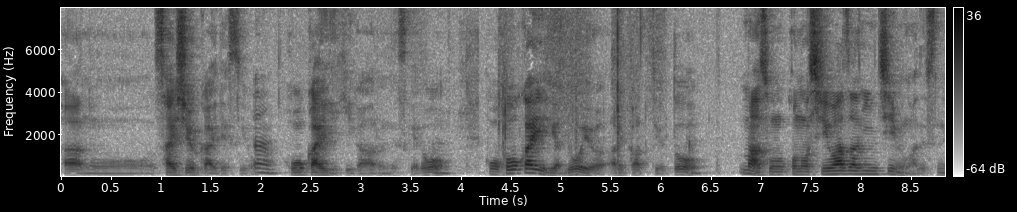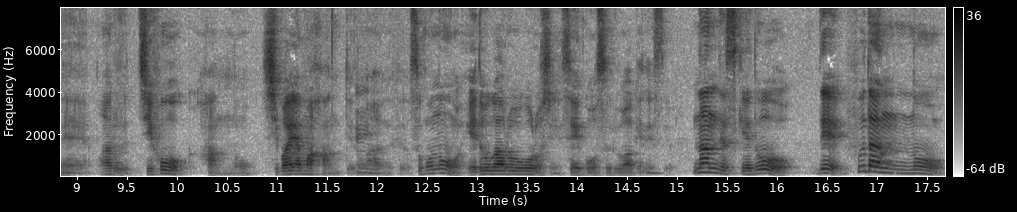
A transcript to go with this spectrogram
あの最終回ですよ、うん。崩壊劇があるんですけど、うん。こう崩壊劇がどういうあれかっていうと、まあそのこの仕業人チームがですねある地方藩の柴山藩っていうのがあるんですけど、そこの江戸家老殺しに成功するわけですよ。なんですけどで普段の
